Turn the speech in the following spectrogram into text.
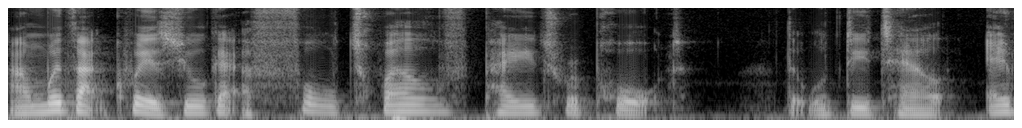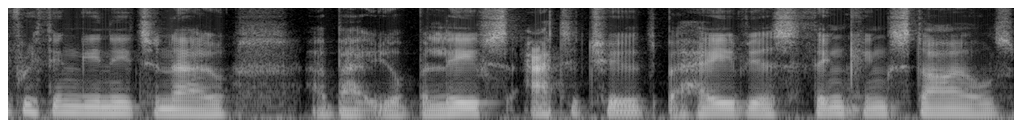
And with that quiz, you'll get a full 12 page report that will detail everything you need to know about your beliefs, attitudes, behaviors, thinking styles,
